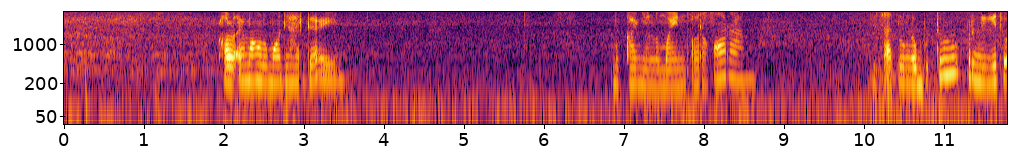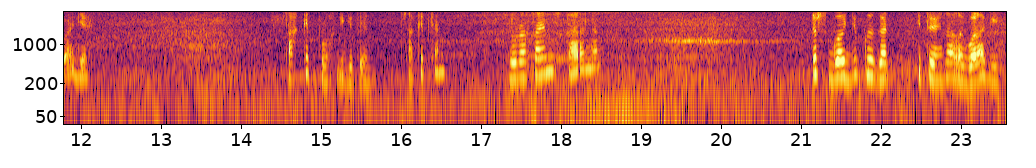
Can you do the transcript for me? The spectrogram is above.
Kalau emang lu mau dihargain. Bukannya lu main orang-orang. Di saat lu nggak butuh lu pergi gitu aja. Sakit loh digituin. Sakit kan? Lu rasain sekarang kan? Terus gue juga gak gitu yang salah gue lagi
